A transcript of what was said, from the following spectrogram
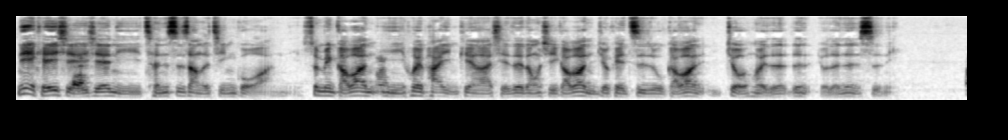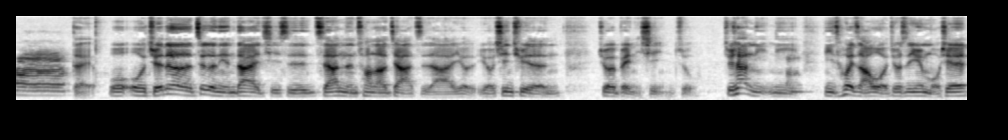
你也可以写一些你城市上的经过啊，顺便搞不好你会拍影片啊，写这些东西，搞不好你就可以自入，搞不好就会认认有人认识你。嗯，对我我觉得这个年代其实只要能创造价值啊，有有兴趣的人就会被你吸引住。就像你你你会找我，就是因为某些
